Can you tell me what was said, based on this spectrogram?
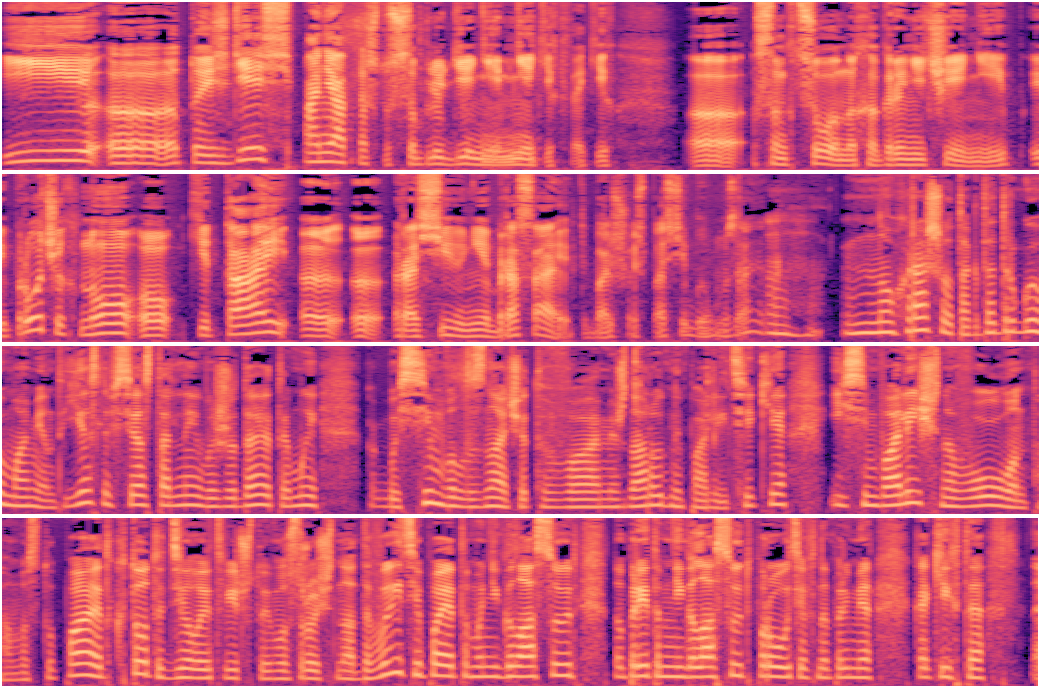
И, э, то есть, здесь понятно, что с соблюдением неких таких санкционных ограничений и, прочих, но Китай э, э, Россию не бросает. И большое спасибо ему за это. Угу. Ну хорошо, тогда другой момент. Если все остальные выжидают, и мы как бы символы, значит, в международной политике, и символично в ООН там выступает, кто-то делает вид, что ему срочно надо выйти, поэтому не голосует, но при этом не голосует против, например, каких-то э,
